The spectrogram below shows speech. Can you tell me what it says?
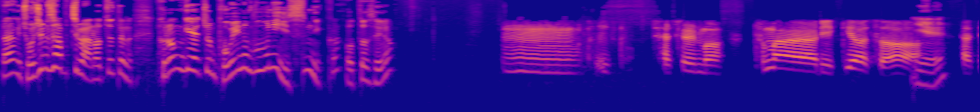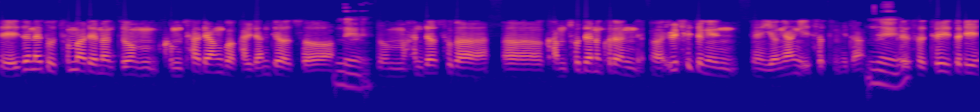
라는 게 조심스럽지만 어쨌든 그런 게 좀 보이는 부분이 있습니까? 어떠세요? 음, 사실 뭐 주말이 끼어서 예. 사실 예전에도 주말에는 좀 검사량과 관련되어서 네. 좀 환자 수가 어, 감소되는 그런 어, 일시적인 영향이 있었습니다. 네. 그래서 저희들이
